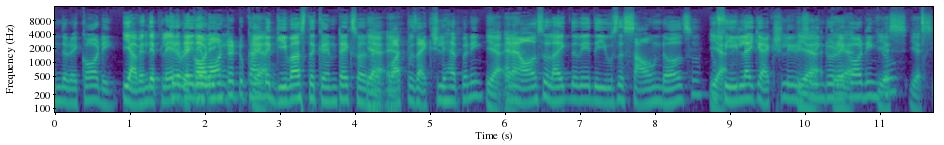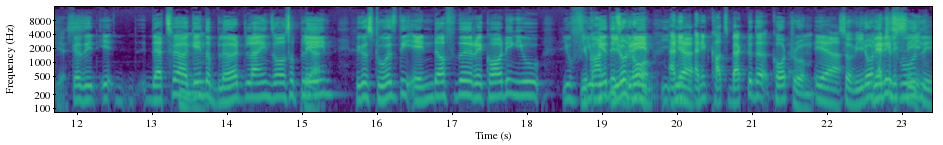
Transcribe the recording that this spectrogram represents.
in the recording. yeah when they play the they, they wanted to kind yeah, of give us the context of like what was actually happening. yeah And. I also like the way they use the sound also to feel like you're actually listening to a recording too. yes yes yes Because it, it that's where again Mm. the blurred lines also play in. Because towards the end of the recording, you you f- you, you, hear this you don't know grain. Y- and yeah, it, and it cuts back to the courtroom yeah. so we don't Very actually smoothly,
